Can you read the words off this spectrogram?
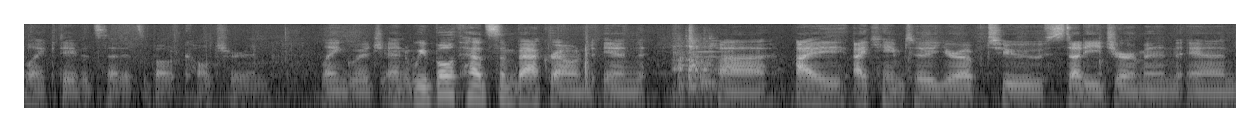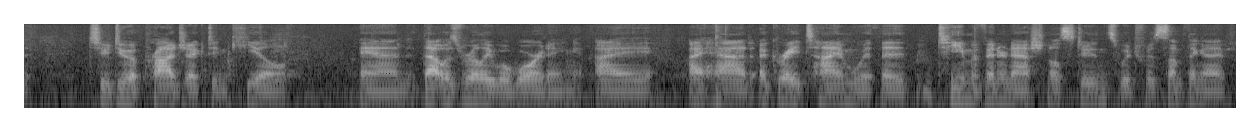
like David said, it's about culture and language. And we both had some background in. Uh, I I came to Europe to study German and to do a project in Kiel, and that was really rewarding. I I had a great time with a team of international students, which was something I've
